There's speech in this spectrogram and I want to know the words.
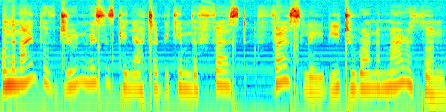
On the 9th of June, Mrs. Kenyatta became the first First Lady to run a marathon.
